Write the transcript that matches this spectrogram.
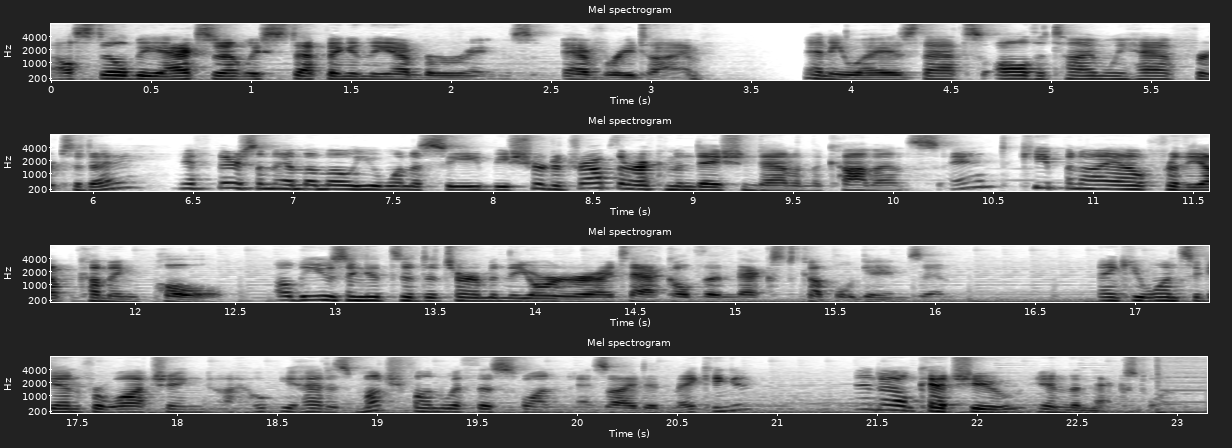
I'll still be accidentally stepping in the Ember Rings every time. Anyways, that's all the time we have for today. If there's an MMO you want to see, be sure to drop the recommendation down in the comments, and keep an eye out for the upcoming poll. I'll be using it to determine the order I tackle the next couple games in. Thank you once again for watching, I hope you had as much fun with this one as I did making it, and I'll catch you in the next one.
